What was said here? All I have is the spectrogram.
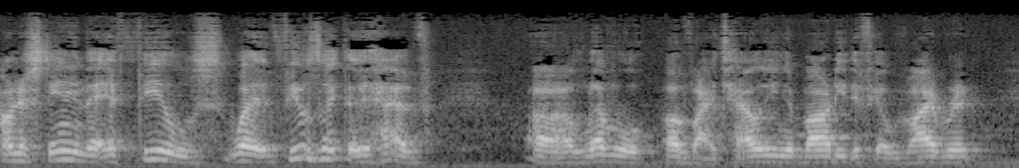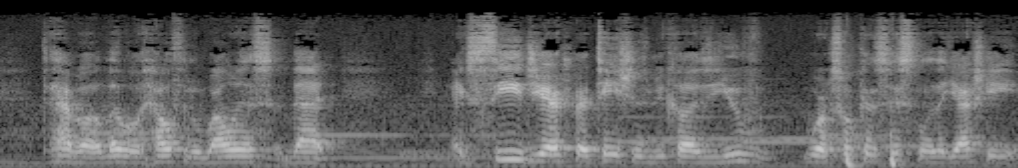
Understanding that it feels what it feels like to have a level of vitality in your body, to feel vibrant, to have a level of health and wellness that exceeds your expectations because you've worked so consistently that you're actually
